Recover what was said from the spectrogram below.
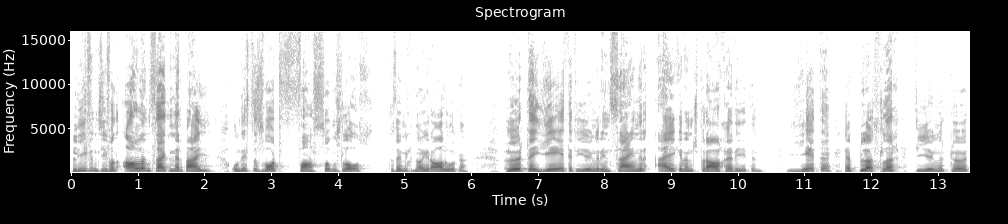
liefen sie von allen Seiten herbei. Und ist das Wort fassungslos, das wollen wir genauer anschauen, hörte jeder die Jünger in seiner eigenen Sprache reden. Jeder hat plötzlich die Jünger gehört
